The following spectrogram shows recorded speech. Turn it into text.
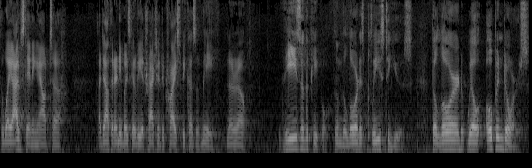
the way I'm standing out, uh, I doubt that anybody's going to be attracted to Christ because of me. No, no, no. These are the people whom the Lord is pleased to use. The Lord will open doors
